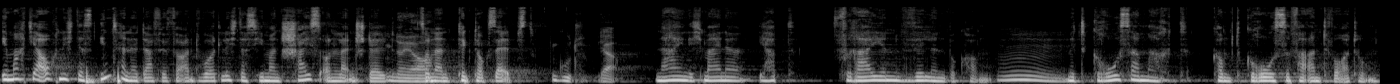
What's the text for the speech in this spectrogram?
ihr macht ja auch nicht das Internet dafür verantwortlich, dass jemand Scheiß online stellt, Naja. sondern TikTok selbst. Gut, ja. Nein, ich meine, ihr habt freien Willen bekommen. Mit großer Macht kommt große Verantwortung.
